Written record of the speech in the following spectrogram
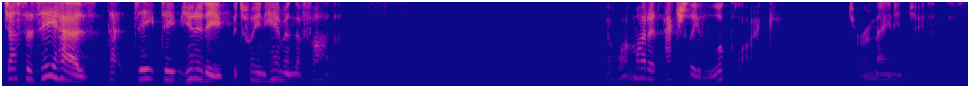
just as he has that deep, deep unity between him and the Father. But what might it actually look like to remain in Jesus?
